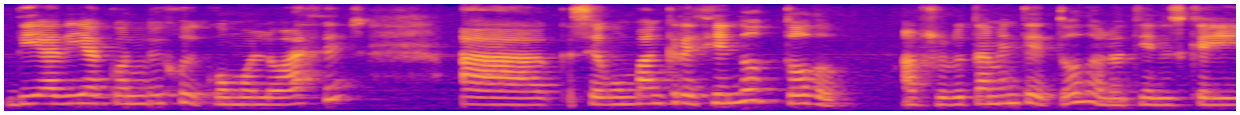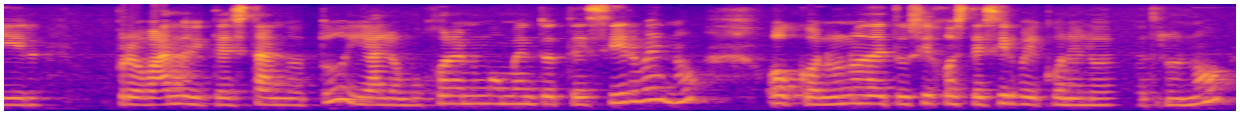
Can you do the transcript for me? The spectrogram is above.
día a día con tu hijo y cómo lo haces, según van creciendo todo, absolutamente todo, lo tienes que ir probando y testando tú y a lo mejor en un momento te sirve, ¿no? O con uno de tus hijos te sirve y con el otro no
